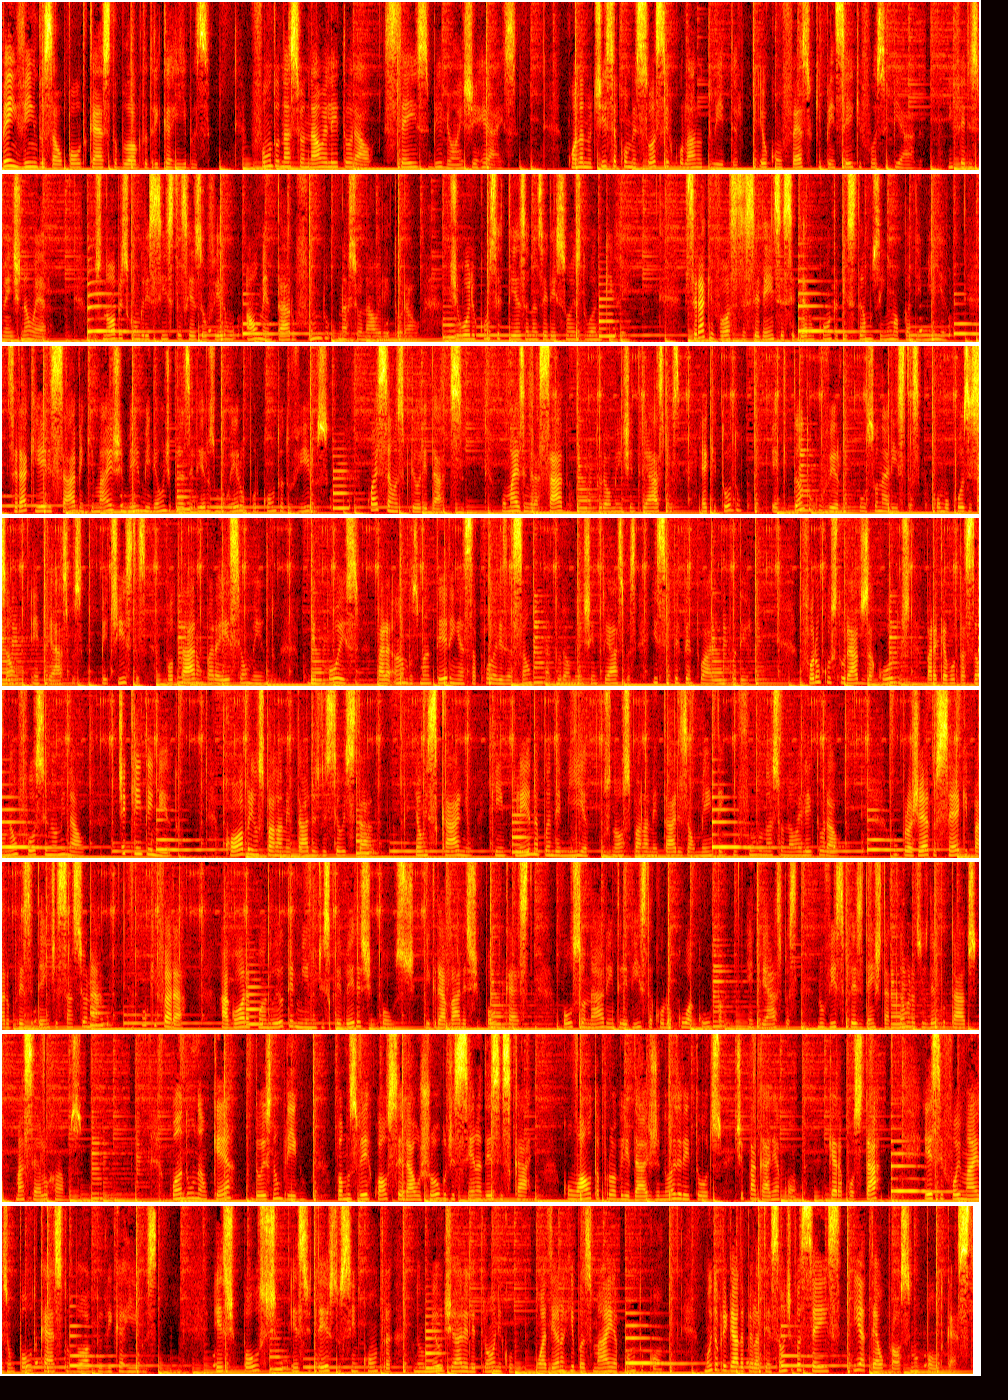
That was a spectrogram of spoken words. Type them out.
Bem-vindos ao podcast do blog do Drica Ribas. Fundo Nacional Eleitoral, 6 bilhões de reais. Quando a notícia começou a circular no Twitter, eu confesso que pensei que fosse piada. Infelizmente não era. Os nobres congressistas resolveram aumentar o Fundo Nacional Eleitoral, de olho com certeza nas eleições do ano que vem. Será que Vossas Excelências se deram conta que estamos em uma pandemia? Será que eles sabem que mais de meio milhão de brasileiros morreram por conta do vírus? Quais são as prioridades? O mais engraçado, naturalmente entre aspas, é que todo é que tanto o governo bolsonaristas como oposição, entre aspas, petistas, votaram para esse aumento. Depois, para ambos manterem essa polarização, naturalmente entre aspas, e se perpetuarem no poder foram costurados acordos para que a votação não fosse nominal. De quem tem medo? Cobrem os parlamentares de seu estado. É um escárnio que, em plena pandemia, os nossos parlamentares aumentem o Fundo Nacional Eleitoral. O projeto segue para o presidente sancionar. O que fará? Agora, quando eu termino de escrever este post e gravar este podcast, Bolsonaro, em entrevista, colocou a culpa, entre aspas, no vice-presidente da Câmara dos Deputados, Marcelo Ramos. Quando um não quer, dois não brigam. Vamos ver qual será o jogo de cena desse escárnio, com alta probabilidade de nós eleitores te pagarem a conta. Quer apostar? Esse foi mais um podcast do blog do Rica Ribas. Este post, este texto se encontra no meu diário eletrônico, o. Muito obrigada pela atenção de vocês e até o próximo podcast.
